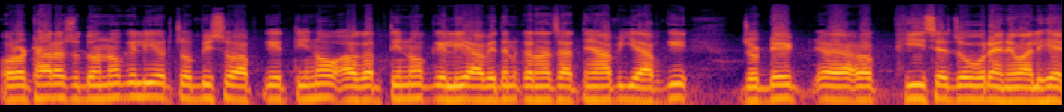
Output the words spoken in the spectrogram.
और अठारह सौ दोनों के लिए और चौबीस सौ आपके तीनों, अगर तीनों के लिए आवेदन करना चाहते हैं आप, ये आपकी जो डेट फ़ीस है, जो वो रहने वाली है।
